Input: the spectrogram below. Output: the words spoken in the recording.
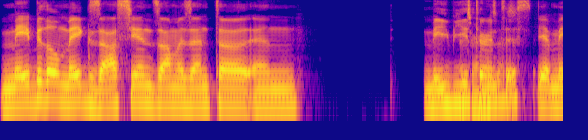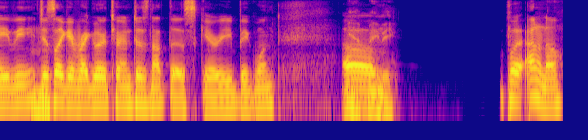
Maybe they'll make Zacian, Zamazenta, and maybe a Eternatus? Eternatus. Yeah, maybe Mhm. just like a regular Eternatus, not the scary big one. Yeah, Um, maybe. but I don't know.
